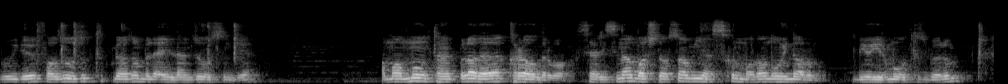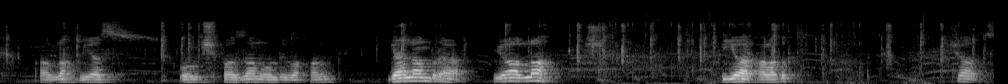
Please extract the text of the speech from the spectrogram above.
Bu videoyu fazla uzun tutmayacağım böyle eğlence olsun diye. Ama Mountain Blade'de kraldır bak. Serisine başlasam yine sıkılmadan oynarım. Bir 20-30 bölüm. Allah biraz 10 kişi fazla mı oldu bakalım. Gel lan buraya. Ya Allah. İyi arkaladık. Şat.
